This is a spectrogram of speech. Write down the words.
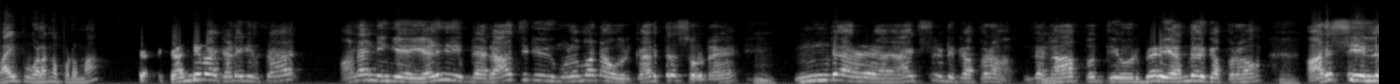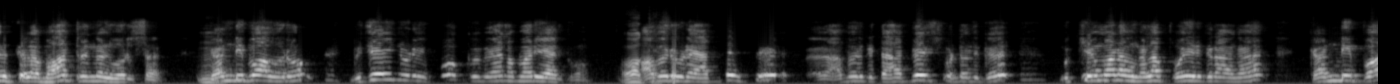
வாய்ப்பு வழங்கப்படுமா? கண்டிப்பா கிடைக்கும் சார். ஆனா நீங்க எழுதி இந்த ராஜ் டிவி மூலமா நான் ஒரு கருத்தை சொல்றேன். இந்த ஆக்சிடென்ட்க்கு அப்புறம் இந்த நாற்பத்தி ஒரு பேர் இறந்ததுக்கு அப்புறம். அரசியல்ல சில மாற்றங்கள் வரும் சார். கண்டிப்பா வரும். விஜயனுடைய போக்கு வேற மாதிரியா இருக்கும். அவருடைய அட்வைஸ் அவர்கிட்ட அட்வைஸ் பண்றதுக்கு முக்கியமானவங்க எல்லாம் போயிருக்கிறாங்க. கண்டிப்பா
